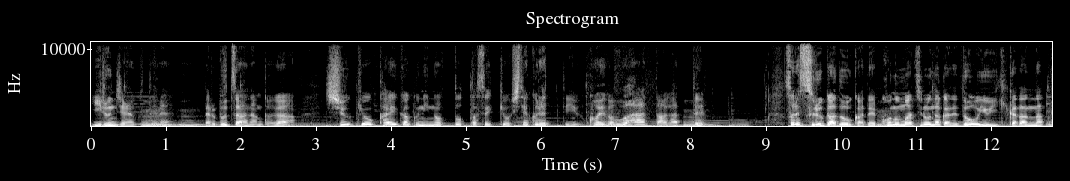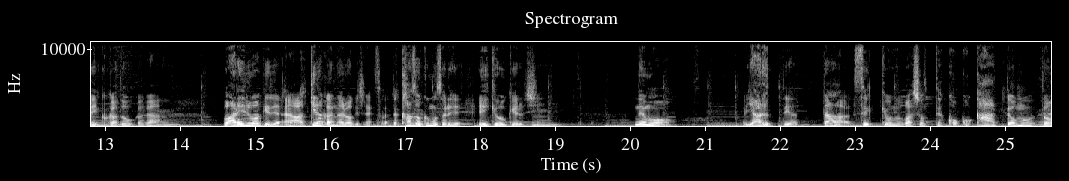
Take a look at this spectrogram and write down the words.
いるんじゃなくてね、だからブツァーなんかが宗教改革にのっとった説教をしてくれっていう声がうわーっと上がって、うん。それするかどうかで、うん。この街の中でどういう生き方になっていくかどうかがうん。割れるわけじゃないあ明らかになるわけじゃないですか。で家族もそれ影響を受けるし、うん。でもやるってやった説教の場所ってここかって思うと、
